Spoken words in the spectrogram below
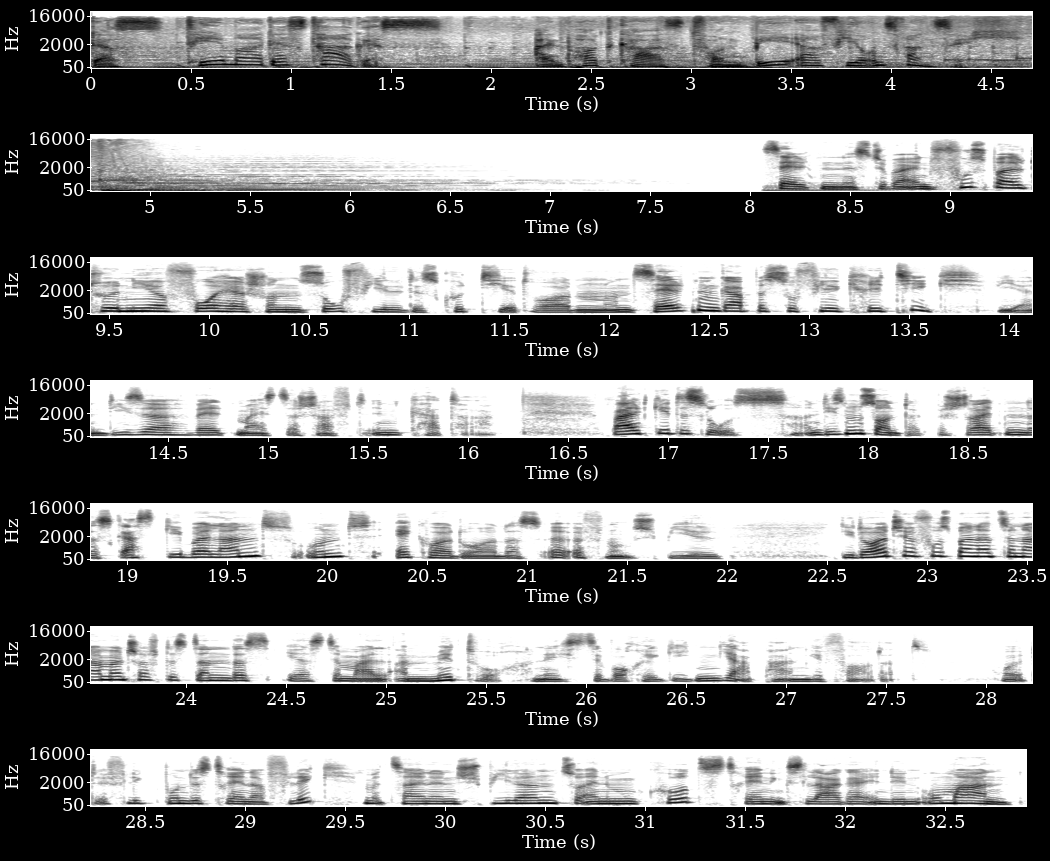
Das Thema des Tages. Ein Podcast von BR24. Selten ist über ein Fußballturnier vorher schon so viel diskutiert worden und selten gab es so viel Kritik wie an dieser Weltmeisterschaft in Katar. Bald geht es los. An diesem Sonntag bestreiten das Gastgeberland und Ecuador das Eröffnungsspiel. Die deutsche Fußballnationalmannschaft ist dann das erste Mal am Mittwoch nächste Woche gegen Japan gefordert. Heute fliegt Bundestrainer Flick mit seinen Spielern zu einem Kurztrainingslager in den Oman.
